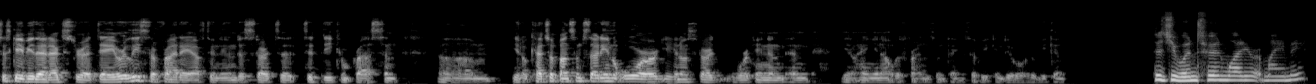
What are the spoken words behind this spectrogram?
just gave you that extra day, or at least a Friday afternoon, to start to to decompress and um, you know, catch up on some studying, or you know, start working and and you know, hanging out with friends and things that we can do over the weekend. Did you intern while you were at Miami?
